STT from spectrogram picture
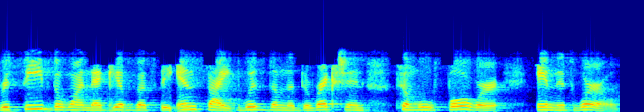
receive the one that gives us the insight, wisdom, the direction to move forward in this world.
